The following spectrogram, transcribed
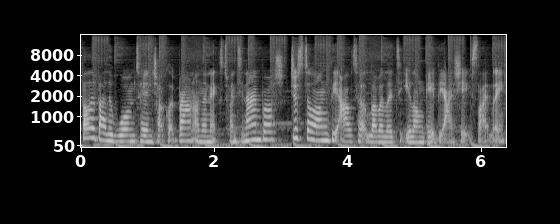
Followed by the warm tone chocolate brown on the NYX 29 brush, just along the outer lower lid to elongate the eye shape slightly.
